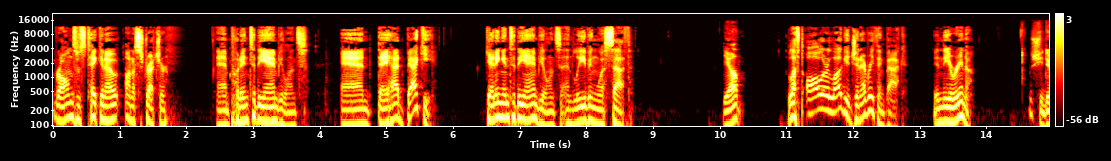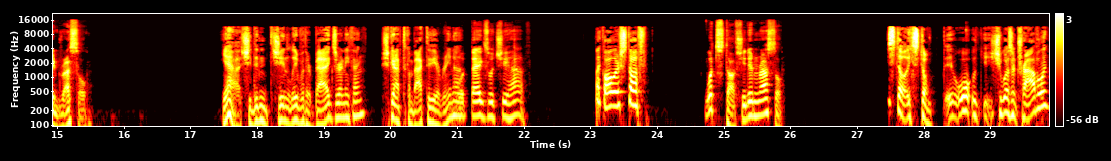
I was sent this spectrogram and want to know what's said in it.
Rollins was taken out on a stretcher and put into the ambulance, and they had Becky getting into the ambulance and leaving with Seth. Yep. Left all her luggage and everything back in the arena. She did wrestle. Yeah, she didn't. She didn't leave with her bags or anything. She's gonna have to come back to the arena, What bags would she have? like all her stuff. What stuff? She didn't wrestle. Still, he's still. She wasn't traveling.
